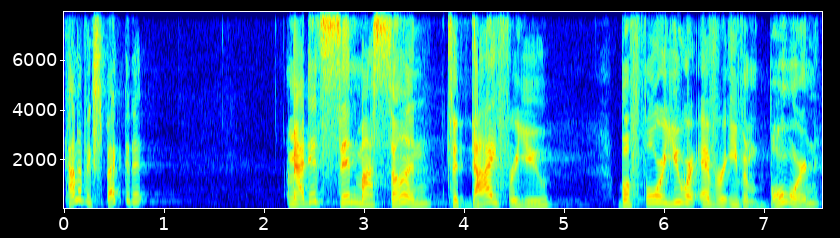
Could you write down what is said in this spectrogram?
kind of expected it. I mean, I did send my son to die for you before you were ever even born.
